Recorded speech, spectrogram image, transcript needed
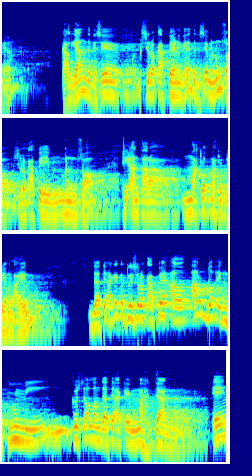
ya. Kalian tegese sira kabeh ning tegese menungso sira kabeh menungso di antara makhluk-makhluk yang lain. Dadekake kedue sira kabeh al ardo ing bumi Gusti Allah dadekake mahdan ing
